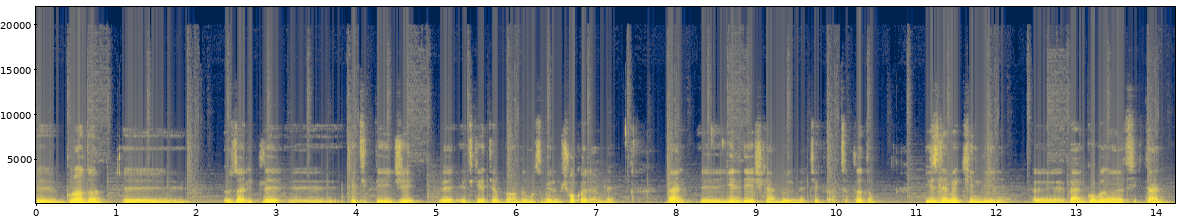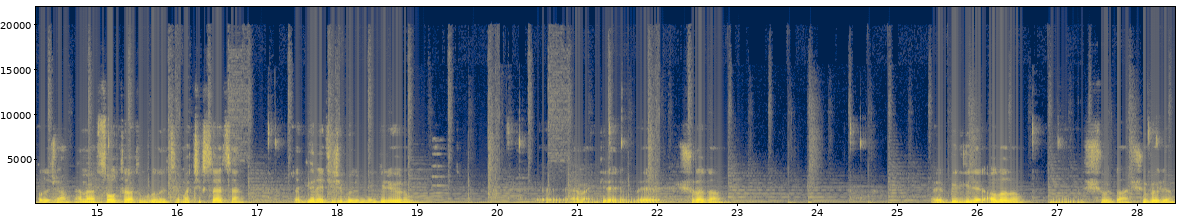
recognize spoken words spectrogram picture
E, burada e, özellikle e, tetikleyici ve etiket yapılandırması bölümü çok önemli. Ben e, yeni değişken bölümüne tekrar tıkladım. İzleme kimliğini ben Google Analytics'ten alacağım. Hemen sol tarafta Google Analytics'im açık zaten. Yönetici bölümüne giriyorum. Hemen girelim ve şurada e, bilgileri alalım. Hmm, şurada şu bölüm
